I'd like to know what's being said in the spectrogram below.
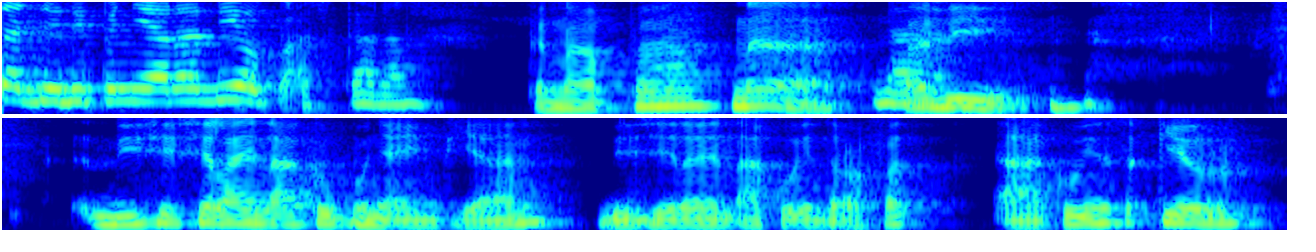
nggak jadi penyiar radio pak sekarang? Kenapa? Nah, Nah. tadi di sisi lain aku punya impian, di sisi lain aku introvert, aku insecure.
